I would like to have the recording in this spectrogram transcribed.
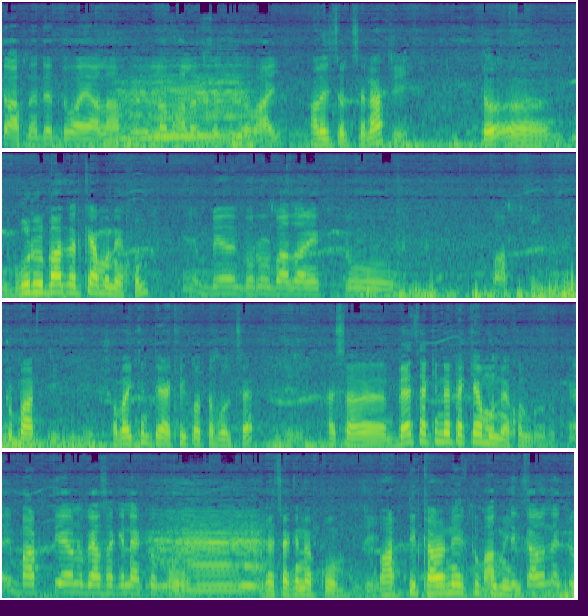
তো আপনাদের দোয়ায় আলহামদুলিল্লাহ ভালোই চলতেছে ভাই। ভালোই চলছে না? জি। তো গরুর বাজার কেমন এখন? গরুর বাজার একটু বাড়তি। একটু বাড়তি। সবাই কিন্তু একই কথা বলছে। আচ্ছা বেচা কিনাটা কেমন এখন গরু এই বাড়তি এখন বেচা কিনা একটু কম। বেচা কিনা কম? বাড়তির কারণে একটু কমে বাড়তির কারণে একটু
